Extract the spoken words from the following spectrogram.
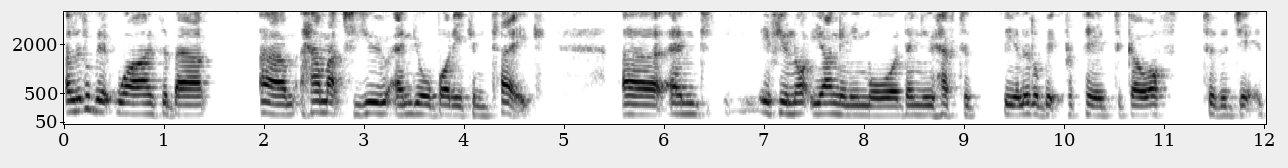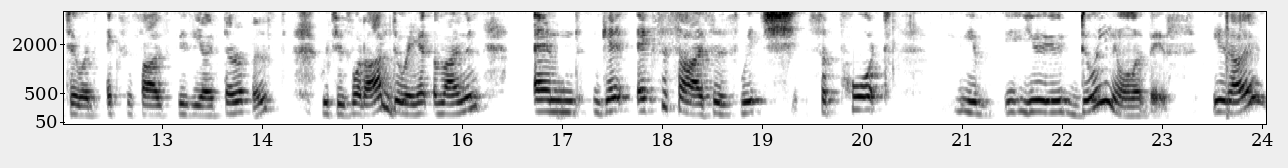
a little bit wise about um, how much you and your body can take. Uh, and if you're not young anymore, then you have to be a little bit prepared to go off to the to an exercise physiotherapist, which is what I'm doing at the moment, and get exercises which support you you doing all of this, you know,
